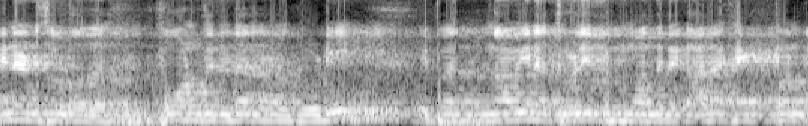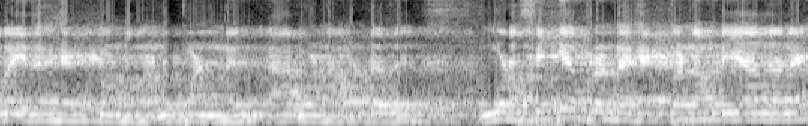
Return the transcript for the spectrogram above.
என்னென்னு சொல்கிறது ஃபோன் திருடர்கள் கூடி இப்போ நவீன தொழில்நுட்பம் வந்துருக்கு. அதை ஹேக் பண்ணுறேன் இதை ஹேக் பண்ணுறேன்னு பண்ணு. யார் பண்ண வேண்டது உங்களோட ஃபிங்கர் பிரிண்ட்டை ஹேக் பண்ண முடியாதானே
